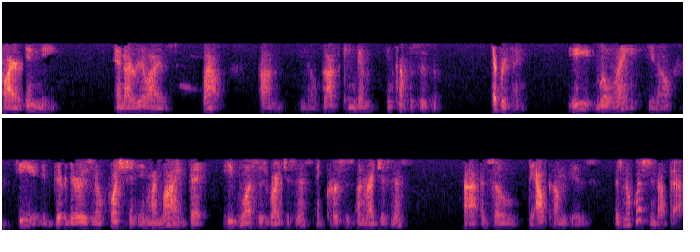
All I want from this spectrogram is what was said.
fire in me. And I realized, wow, um, you know, God's kingdom encompasses everything. He will reign, you know. He there there is no question in my mind that he blesses righteousness and curses unrighteousness. Uh, and so the outcome is there's no question about that.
